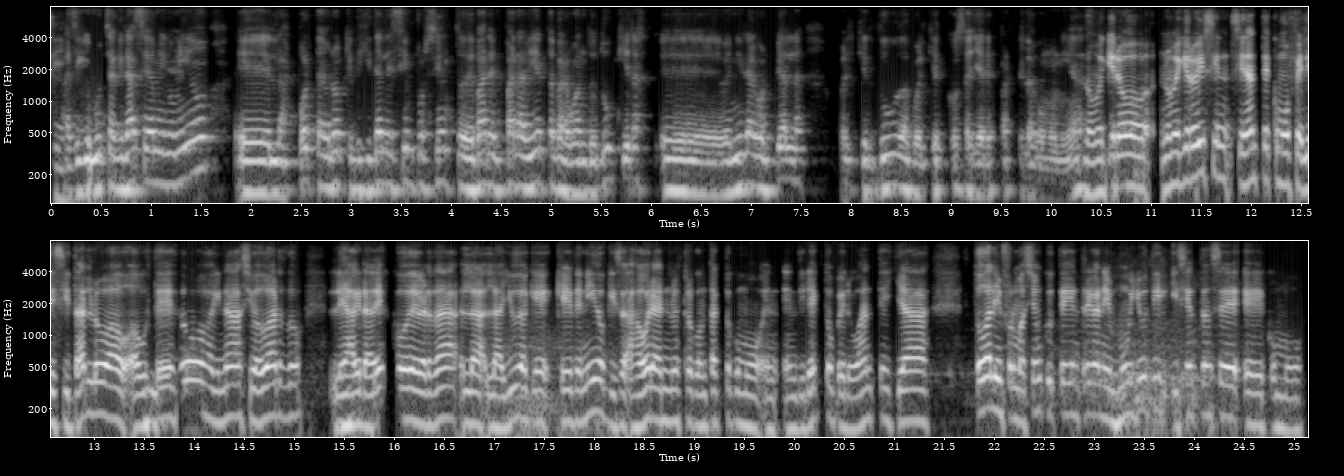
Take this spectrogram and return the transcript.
sí. Así que muchas gracias, amigo mío. Eh, las puertas de Broker Digitales 100% de par en par abierta para cuando tú quieras eh, venir a golpearla. Cualquier duda, cualquier cosa, ya eres parte de la comunidad. No me quiero, no me quiero ir sin, antes como felicitarlo a, ustedes dos, a Ignacio, a Eduardo. Les agradezco de verdad la, ayuda que, he tenido. Quizás ahora es nuestro contacto como en, directo, pero antes ya toda la información que ustedes entregan es muy útil y siéntanse eh, como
